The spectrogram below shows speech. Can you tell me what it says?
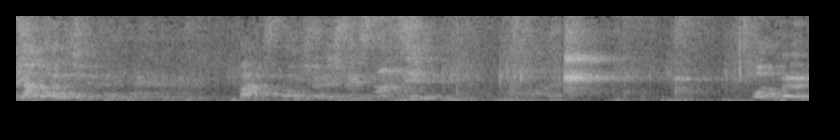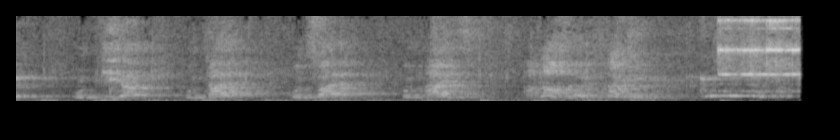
egal. Beim Sprung schön die Spitzen anziehen. Und fünf. Und vier. Und drei. Und zwei.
